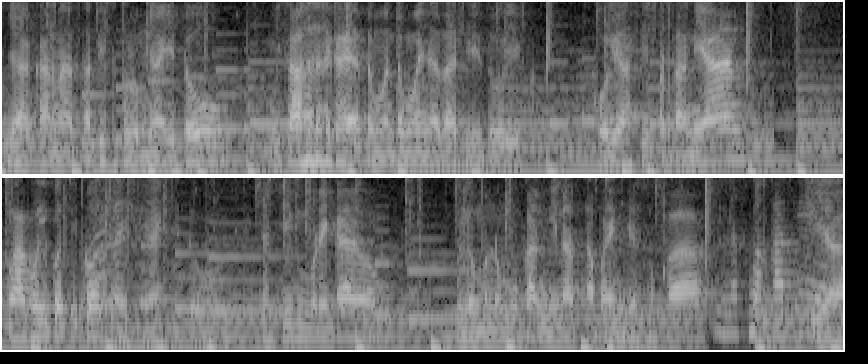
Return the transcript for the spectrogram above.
Ya karena tadi sebelumnya itu misalnya kayak teman-temannya tadi itu kuliah di pertanian, aku ikut-ikut lah gitu. Jadi mereka belum menemukan minat apa yang dia suka. minat bakatnya ya? Ya,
